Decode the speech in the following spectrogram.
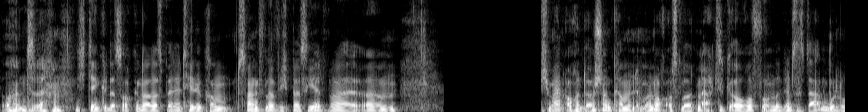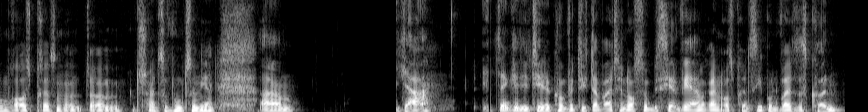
Und ähm, ich denke, dass auch genau das bei der Telekom zwangsläufig passiert, weil ähm, ich meine, auch in Deutschland kann man immer noch aus Leuten 80 Euro für unbegrenztes Datenvolumen rauspressen und ähm, das scheint zu funktionieren. Ähm, ja, ich denke, die Telekom wird sich da weiter noch so ein bisschen wehren, rein aus Prinzip und weil sie es können.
